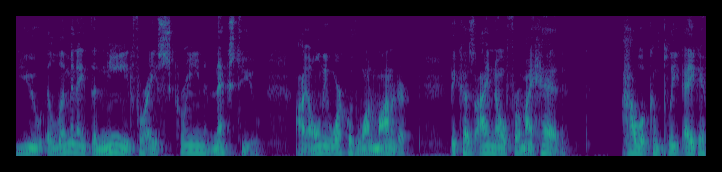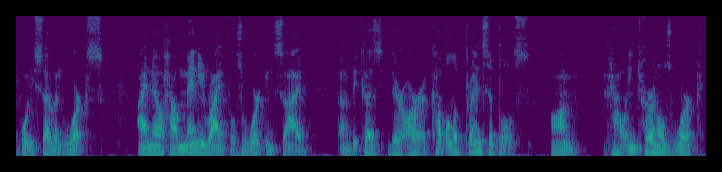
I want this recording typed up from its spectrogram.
you eliminate the need for a screen next to you. I only work with one monitor because I know for my head how a complete AK 47 works. I know how many rifles work inside uh, because there are a couple of principles on how internals work.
